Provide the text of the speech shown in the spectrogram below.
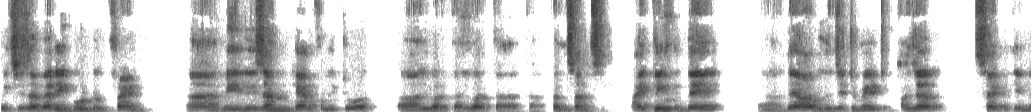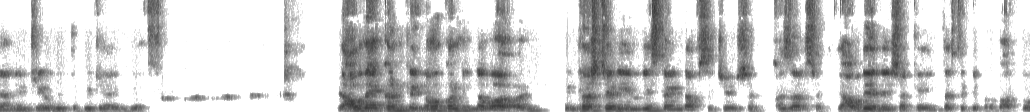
which is a very good friend we listen carefully to uh, your your concerns. I think they uh, they are legitimate. Azhar said in an interview with the BTI videos. ಯಾವುದೇ country no country in the world interested in this kind of situation Azar said ಯಾವುದೇ ದೇಶಕ್ಕೆ ಇಂಥ ಸ್ಥಿತಿ ಬರಬಾರ್ದು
